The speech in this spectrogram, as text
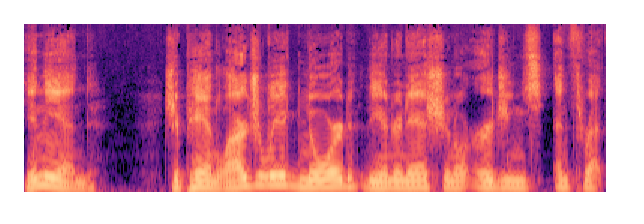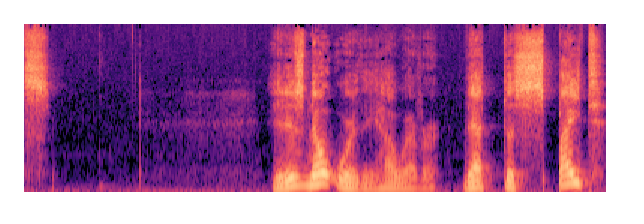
In the end, Japan largely ignored the international urgings and threats. It is noteworthy, however, that despite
